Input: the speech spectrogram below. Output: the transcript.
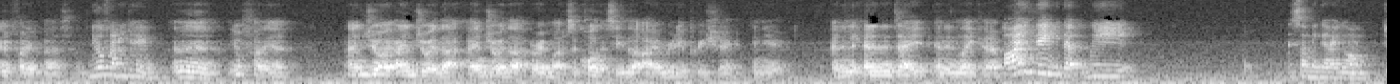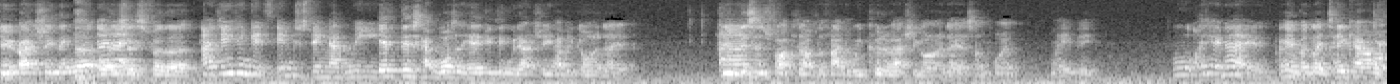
You're a funny person. You're funny too. Uh, you're funnier. I enjoy. I enjoy that. I enjoy that very much. The quality that I really appreciate in you, and in, and in a date, and in like a. I think that we. There's something going on. Do you actually think that, No, or is this for the? I do think it's interesting that we. If this ha- wasn't here, do you think we'd actually have it go on a date? Do you, Um, this has fucked up the fact that we could have actually gone on a date at some point. Maybe. Well, I don't know. Okay, but like take out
